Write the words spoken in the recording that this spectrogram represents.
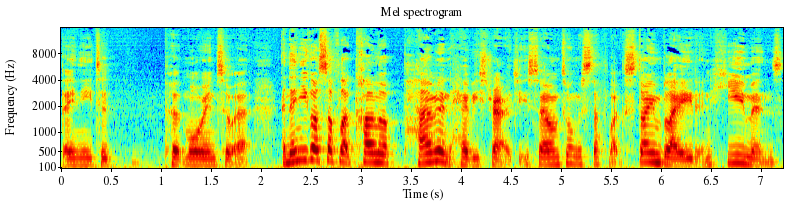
They need to put more into it. And then you got stuff like kind of permanent heavy strategy. So I'm talking stuff like Stoneblade and humans,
